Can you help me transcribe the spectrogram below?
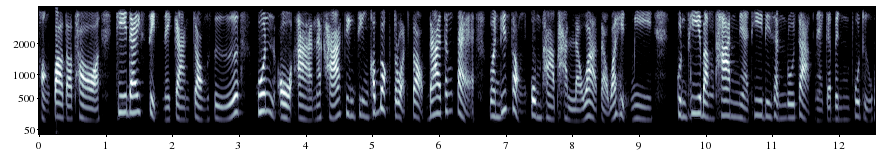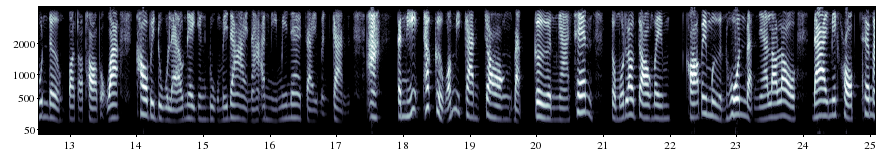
ของปตท ที่ได้สิทธิ์ในการจองซื้อหุ้น OR นะคะ จริงๆ เขาบอกตรวจสอบได้ตั้งแต่วันที่ 2 กุมภาพันธ์แล้วอะแต่ว่าเห็นมี คุณพี่บางท่านเนี่ยที่ดิฉันรู้จักเนี่ยแกเป็นผู้ถือหุ้นเดิมปตทบอกว่าเข้าไปดูแล้วเนี่ยยังดูไม่ได้นะ อันนี้ไม่แน่ใจเหมือนกันอะแต่นี้ถ้าเกิดว่ามีการจองแบบเกินไงเช่น สมมุติเราจองไปเคาะไปหมื่นหุ้นแบบนี้แล้วเราได้ไม่ครบใช่ไหม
